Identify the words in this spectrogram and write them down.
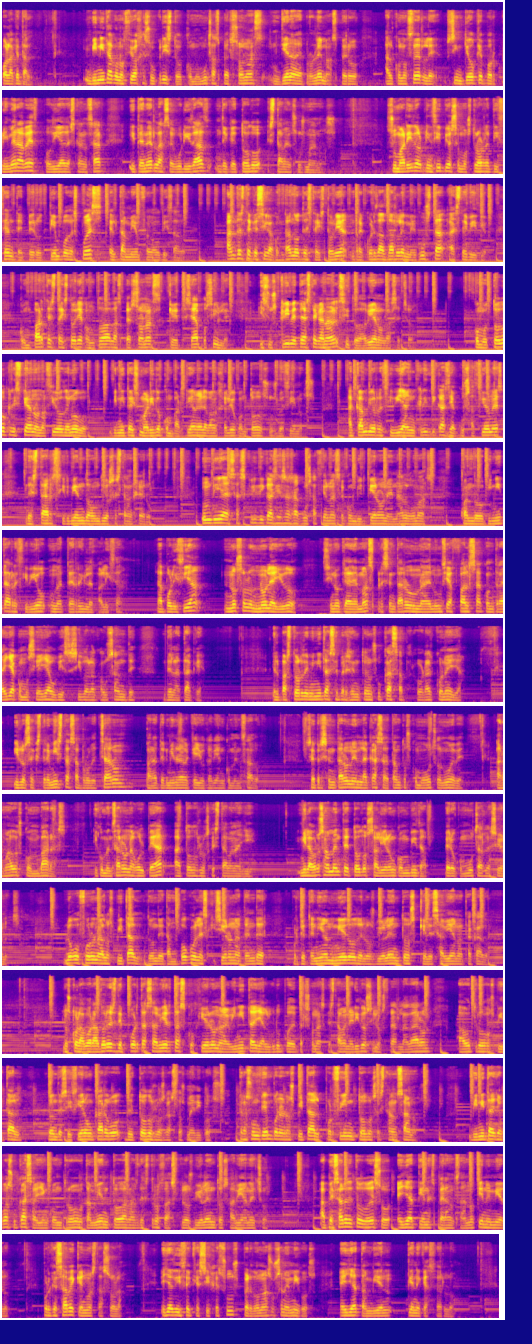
Hola, ¿qué tal? Vinita conoció a Jesucristo, como muchas personas, llena de problemas, pero al conocerle sintió que por primera vez podía descansar y tener la seguridad de que todo estaba en sus manos. Su marido al principio se mostró reticente, pero tiempo después él también fue bautizado. Antes de que siga contándote esta historia, recuerda darle me gusta a este vídeo. Comparte esta historia con todas las personas que te sea posible y suscríbete a este canal si todavía no lo has hecho. Como todo cristiano nacido de nuevo, Vinita y su marido compartían el Evangelio con todos sus vecinos. A cambio recibían críticas y acusaciones de estar sirviendo a un dios extranjero. Un día esas críticas y esas acusaciones se convirtieron en algo más, cuando Vinita recibió una terrible paliza. La policía no solo no le ayudó, sino que además presentaron una denuncia falsa contra ella como si ella hubiese sido la causante del ataque. El pastor de Minita se presentó en su casa para orar con ella, y los extremistas aprovecharon para terminar aquello que habían comenzado. Se presentaron en la casa tantos como ocho o nueve, armados con varas, y comenzaron a golpear a todos los que estaban allí. Milagrosamente todos salieron con vida, pero con muchas lesiones. Luego fueron al hospital, donde tampoco les quisieron atender porque tenían miedo de los violentos que les habían atacado. Los colaboradores de Puertas Abiertas cogieron a Vinita y al grupo de personas que estaban heridos y los trasladaron a otro hospital, donde se hicieron cargo de todos los gastos médicos. Tras un tiempo en el hospital, por fin todos están sanos. Vinita llegó a su casa y encontró también todas las destrozas que los violentos habían hecho. A pesar de todo eso, ella tiene esperanza, no tiene miedo porque sabe que no está sola. Ella dice que si Jesús perdonó a sus enemigos, ella también tiene que hacerlo.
